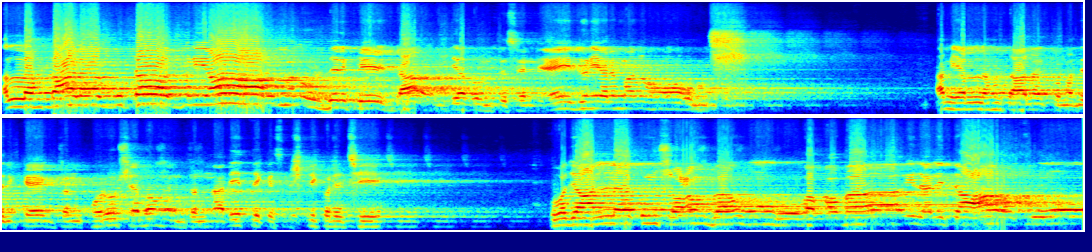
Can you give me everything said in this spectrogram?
আল্লাহ তাআলা গোটা দুনিয়ার মানুষদেরকে ডাক দিয়া বলতেছেন এই দুনিয়ার মানুষ আমি আল্লাহ তাআলা তোমাদেরকে একজন পুরুষ এবং একজন নারী থেকে সৃষ্টি করেছি وجعلناكم شعوبا وقبائل لتعارفوا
